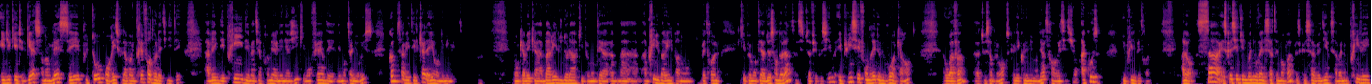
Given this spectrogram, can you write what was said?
educated guess en anglais, c'est plutôt qu'on risque d'avoir une très forte volatilité avec des prix des matières premières et de l'énergie qui vont faire des, des montagnes russes, comme ça avait été le cas d'ailleurs en 2008. Donc avec un baril du dollar qui peut monter à, un prix du baril pardon du pétrole qui peut monter à 200 dollars, ça c'est tout à fait possible, et puis s'effondrer de nouveau à 40 ou à 20 euh, tout simplement parce que l'économie mondiale sera en récession à cause du prix du pétrole. Alors ça, est-ce que c'est une bonne nouvelle? Certainement pas, parce que ça veut dire que ça va nous priver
